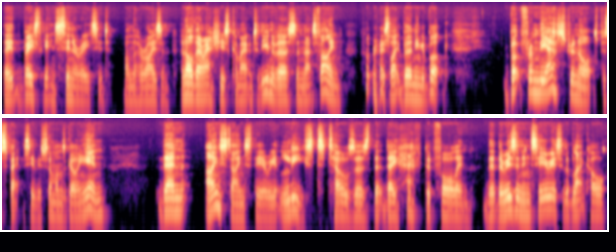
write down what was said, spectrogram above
They basically get incinerated on the horizon, and all their ashes come out into the universe, and that's fine. it's like burning a book. But from the astronaut's perspective, if someone's going in, then Einstein's theory at least tells us that they have to fall in, that there is an interior to the black hole.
